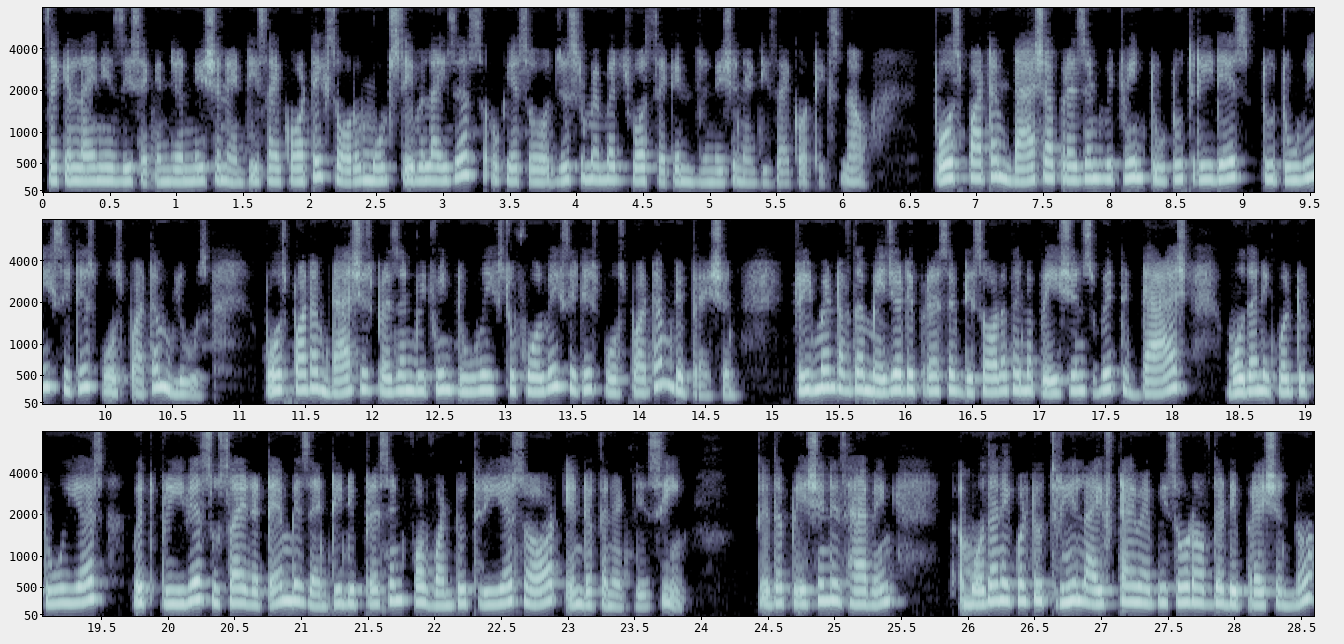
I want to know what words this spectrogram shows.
Second line is the second generation antipsychotics or mood stabilizers. Okay, so just remember it was second generation antipsychotics. Now, postpartum dash are present between 2 to 3 days to 2 weeks it is postpartum blues postpartum dash is present between 2 weeks to 4 weeks. It is postpartum depression. Treatment of the major depressive disorder in a patient with dash more than equal to 2 years with previous suicide attempt is antidepressant for 1 to 3 years or indefinitely. See so the patient is having more than equal to three lifetime episode of the depression no?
